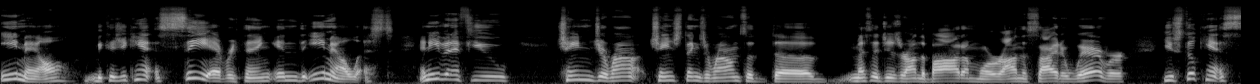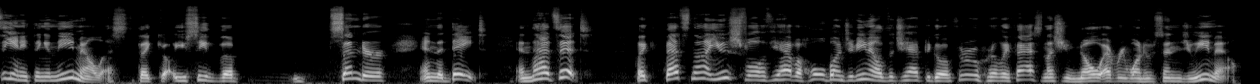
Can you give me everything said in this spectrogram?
email because you can't see everything in the email list. And even if you change around change things around so the messages are on the bottom or on the side or wherever, you still can't see anything in the email list. Like you see the sender and the date, and that's it. Like, that's not useful if you have a whole bunch of emails that you have to go through really fast unless you know everyone who sends you email.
